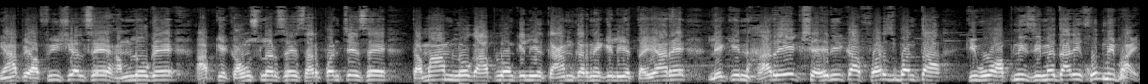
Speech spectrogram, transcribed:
यहाँ पे ऑफिशियल्स है, हम लोग है, आपके काउंसलर्स है, सरपंचेस है, तमाम लोग आप लोगों के लिए काम करने के लिए तैयार है। लेकिन हर एक शहरी का फ़र्ज़ बनता कि वो अपनी ज़िम्मेदारी खुद निभाए।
